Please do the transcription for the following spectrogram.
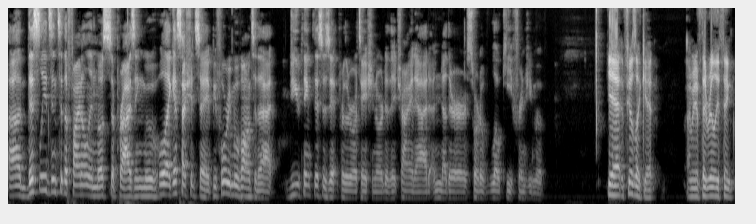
Um, this leads into the final and most surprising move. Well, I guess I should say before we move on to that, do you think this is it for the rotation, or do they try and add another sort of low key fringy move? Yeah, it feels like it. I mean, if they really think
